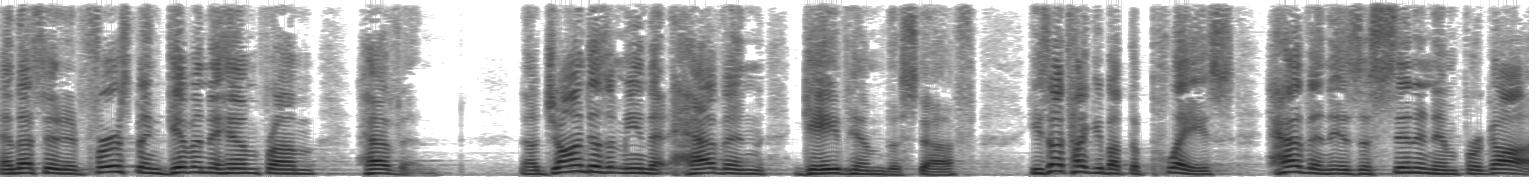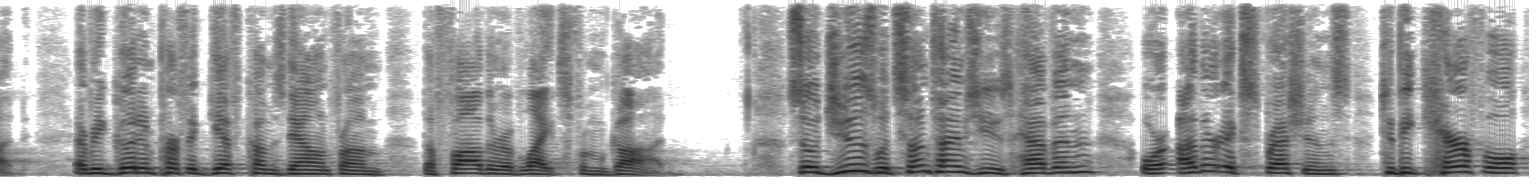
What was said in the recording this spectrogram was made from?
unless it had first been given to him from heaven. Now, John doesn't mean that heaven gave him the stuff. He's not talking about the place. Heaven is a synonym for God. Every good and perfect gift comes down from the Father of lights, from God. So Jews would sometimes use heaven or other expressions to be careful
